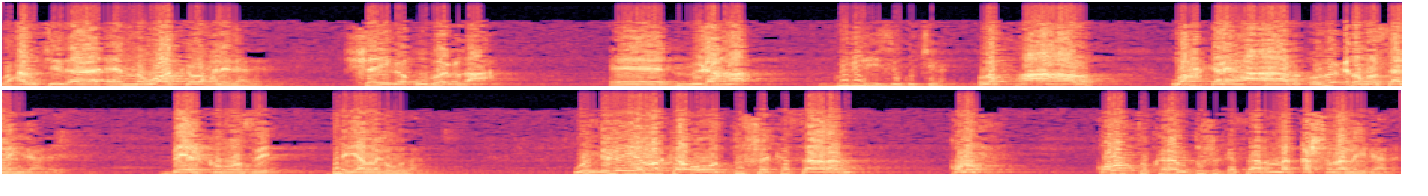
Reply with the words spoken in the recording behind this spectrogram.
waxaan u jeedaa nawaadka waxaa la yidhahdaa shayga ubucda ah ee midhaha gudihiisa ku jira. Laf ha ahaado wax kale ha ahaado ubucda hoosaa la yidhahda beerka hoose ayaa laga wadaa. Wuxuu leeyahay marka oo dusha ka saaran qolof. Qoloftu kale dusha ka saaranna qashra la yidhahda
